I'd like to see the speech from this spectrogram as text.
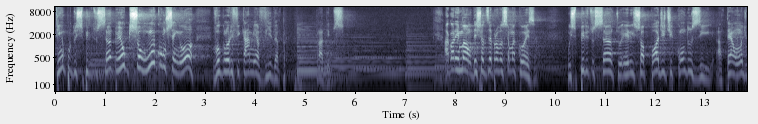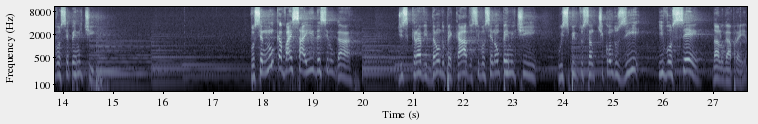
templo do Espírito Santo, eu que sou um com o Senhor, vou glorificar a minha vida para Deus. Agora, irmão, deixa eu dizer para você uma coisa. O Espírito Santo, ele só pode te conduzir até onde você permitir. Você nunca vai sair desse lugar de escravidão do pecado se você não permitir o Espírito Santo te conduzir e você dar lugar para ele.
